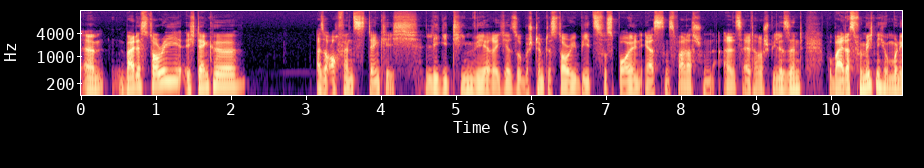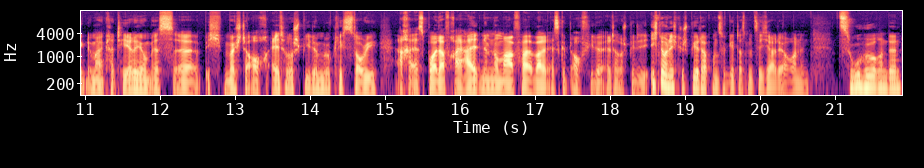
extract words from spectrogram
ähm, bei der Story, ich denke, also auch wenn es, denke ich, legitim wäre, hier so bestimmte Storybeats zu spoilen. Erstens, weil das schon alles ältere Spiele sind. Wobei das für mich nicht unbedingt immer ein Kriterium ist. Äh, ich möchte auch ältere Spiele möglichst Story, ach, äh, spoilerfrei halten im Normalfall, weil es gibt auch viele ältere Spiele, die ich noch nicht gespielt habe. Und so geht das mit Sicherheit auch an den Zuhörenden.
